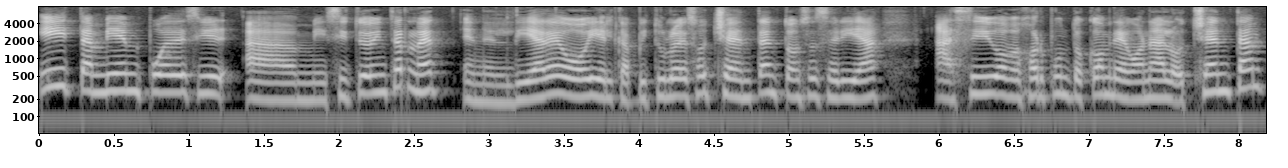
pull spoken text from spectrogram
Y también puedes ir a mi sitio de internet. En el día de hoy el capítulo es 80, entonces sería así o mejor.com diagonal 80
